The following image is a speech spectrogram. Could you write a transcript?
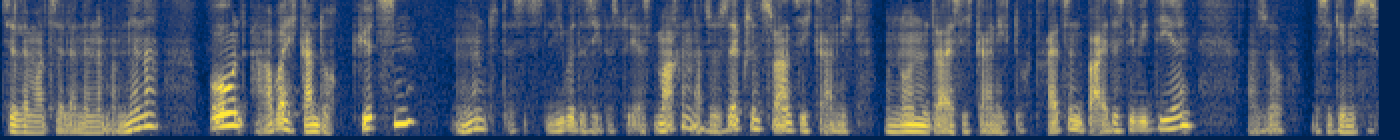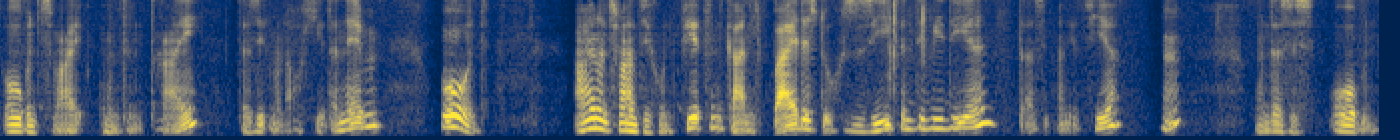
Zelle mal Zelle, Nenner mal Nenner. Und, aber ich kann doch kürzen, und das ist lieber, dass ich das zuerst mache, also 26 kann ich und 39 kann ich durch 13 beides dividieren. Also das Ergebnis ist oben 2, unten 3. Das sieht man auch hier daneben. Und 21 und 14 kann ich beides durch 7 dividieren. Das sieht man jetzt hier. Und das ist oben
